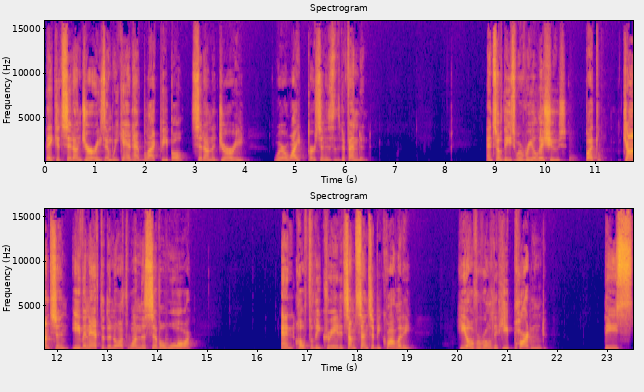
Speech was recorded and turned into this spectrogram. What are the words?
they could sit on juries, and we can't have black people sit on a jury where a white person is the defendant. And so these were real issues. But Johnson, even after the North won the Civil War and hopefully created some sense of equality, he overruled it. He pardoned these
